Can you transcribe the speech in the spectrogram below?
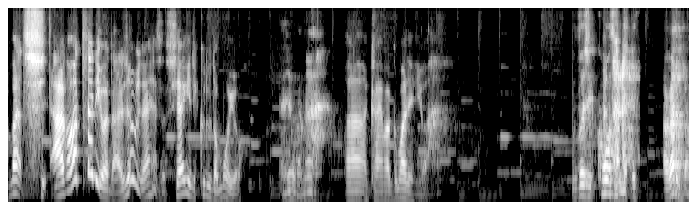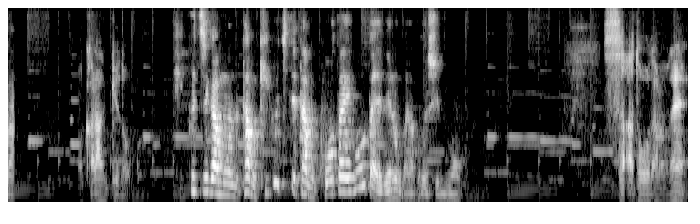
まあ、しあの辺りは大丈夫じゃないですか。仕上げてくると思うよ。大丈夫かな。ああ開幕までには。今年康介上がるかな。分からんけど。菊池がもう、多分菊池って多分交代交代で出るんかな、今年も。さあ、どうだろうね。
